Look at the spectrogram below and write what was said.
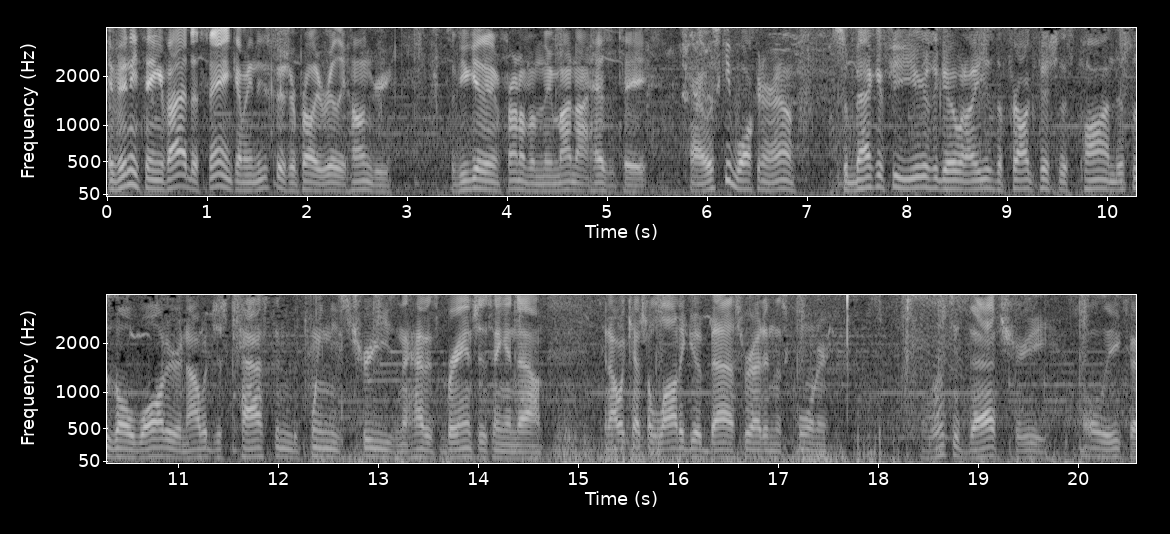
If anything, if I had to think, I mean, these fish are probably really hungry. So if you get it in front of them, they might not hesitate. All right, let's keep walking around. So back a few years ago when I used the frog fish this pond, this was all water and I would just cast in between these trees and it had its branches hanging down. And I would catch a lot of good bass right in this corner. Look at that tree. Holy cow.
